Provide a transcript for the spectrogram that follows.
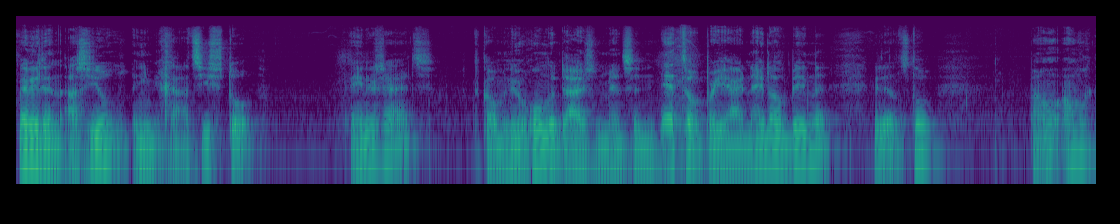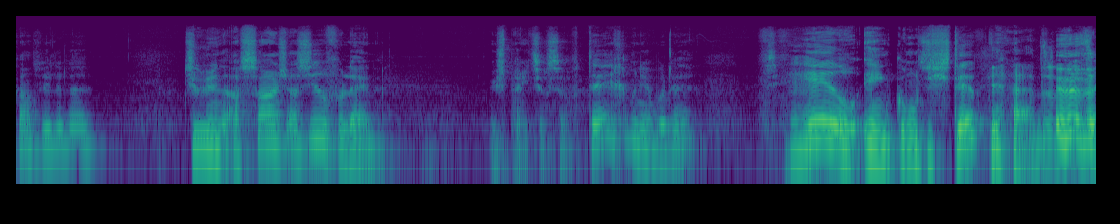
Wij willen een asiel- en immigratiestop, enerzijds. Er komen nu honderdduizend mensen netto per jaar Nederland binnen. We willen dat stop. Maar aan de andere kant willen we Julian Assange asiel verlenen. U spreekt zichzelf tegen, meneer Baudet. Het is heel inconsistent. Ja, dat-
